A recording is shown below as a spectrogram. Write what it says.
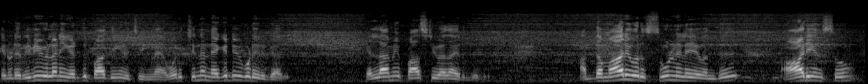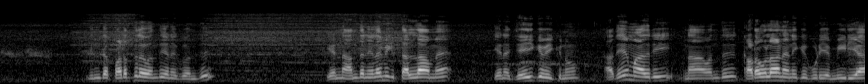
என்னோடய ரிவ்யூவெலாம் நீங்கள் எடுத்து பார்த்தீங்கன்னு வச்சிங்களேன் ஒரு சின்ன நெகட்டிவ் கூட இருக்காது. எல்லாமே பாசிட்டிவாக தான் இருந்தது. அந்த மாதிரி ஒரு சூழ்நிலையை வந்து ஆடியன்ஸும் இந்த படத்தில் வந்து எனக்கு வந்து என்னை அந்த நிலைமைக்கு தள்ளாமல் என்னை ஜெயிக்க வைக்கணும். அதே மாதிரி நான் வந்து கடவுளாக நினைக்கக்கூடிய மீடியா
